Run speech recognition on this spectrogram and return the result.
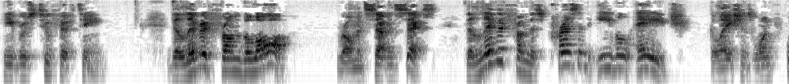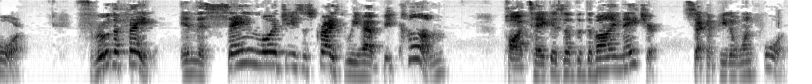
Hebrews 2.15. Delivered from the law. Romans 7.6. Delivered from this present evil age. Galatians 1 4. Through the faith in the same Lord Jesus Christ, we have become partakers of the divine nature. 2 Peter 1 4.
